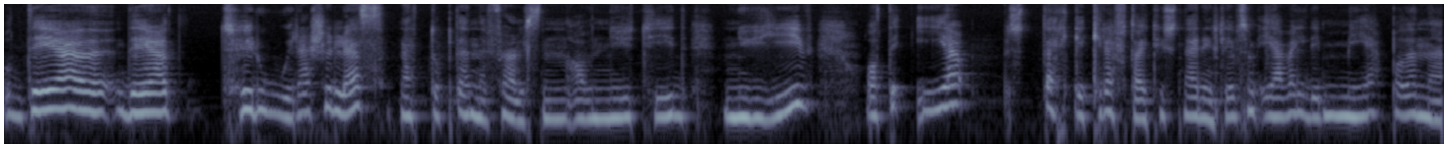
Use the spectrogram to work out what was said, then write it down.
Og det, det tror jeg skyldes nettopp denne følelsen av ny tid, ny giv, og at det er sterke krefter i tysk næringsliv som er veldig med på denne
